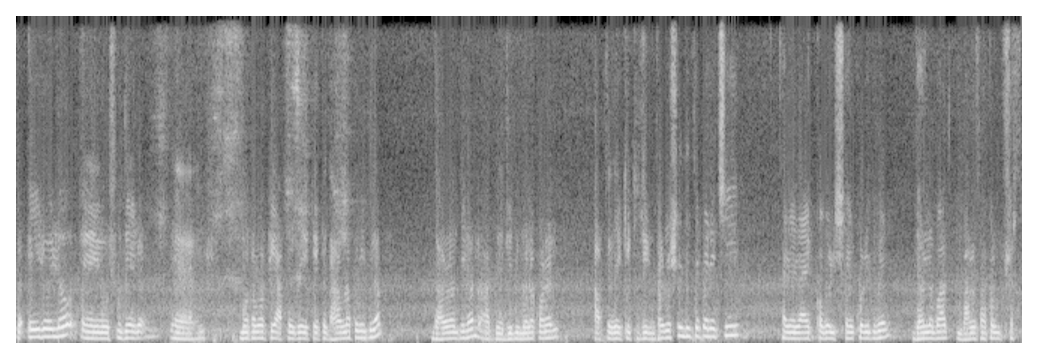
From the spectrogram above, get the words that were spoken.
তো এই রইল, এই ওষুধের মোটামুটি আপনাদেরকে একটু ধারণা করে দিলাম, ধারণা দিলাম। আপনি যদি মনে করেন আপনাদেরকে কিছু ইনফরমেশন দিতে পেরেছি, তাহলে লাইক কমেন্ট শেয়ার করে দেবেন। ধন্যবাদ, ভালো থাকুন, সুস্থ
